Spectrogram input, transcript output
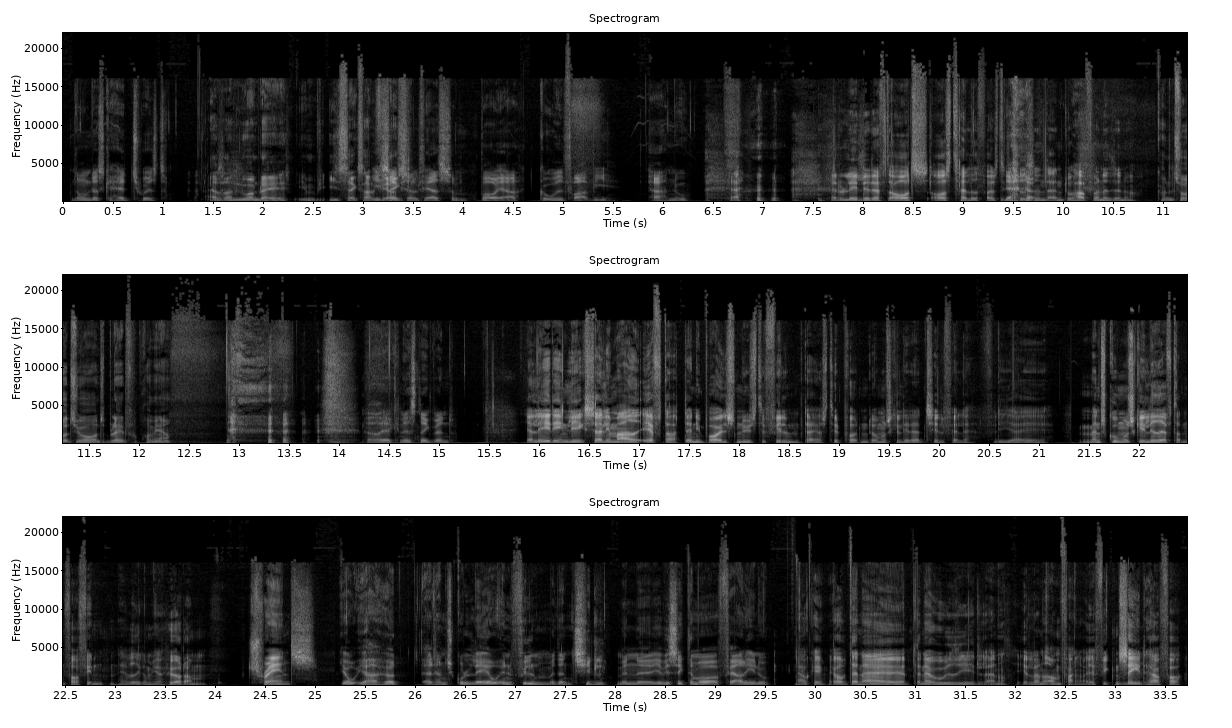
nogen, der skal have et twist. Altså nu om dagen i, i 76. I 76, som, hvor jeg går ud fra, at vi er nu. Er du lidt lidt efter års, årstallet for et stykke Ja. tid siden, Dan? Du har fundet det nu. Kun 22 år til Blade for premiere. Jeg kan næsten ikke vente. Jeg ledte egentlig ikke særlig meget efter Danny Boyles nyeste film, da jeg stødte på den. Det var måske lidt af et tilfælde, fordi jeg, man skulle måske lede efter den for at finde den. Jeg ved ikke, om I har hørt om Trance. Jo, jeg har hørt, at han skulle lave en film med den titel, men øh, jeg vidste ikke, den var færdig endnu. Okay. Jo, den er, den er ude i et eller, andet, et eller andet omfang, og jeg fik den set Mm. her for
